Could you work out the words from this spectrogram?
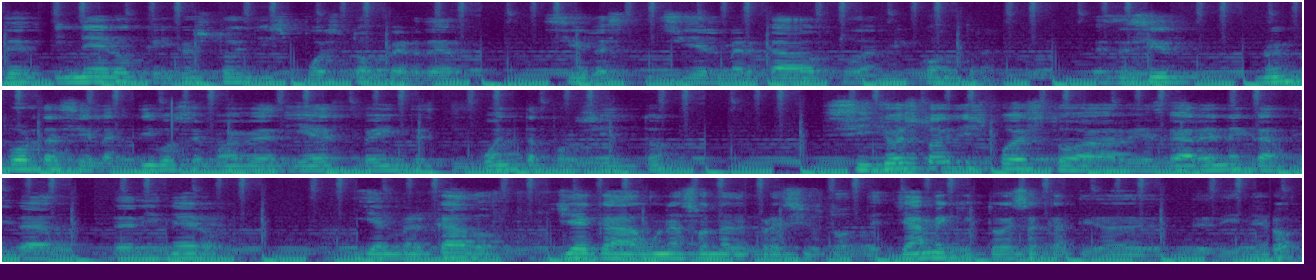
de dinero que yo estoy dispuesto a perder si el, si el mercado actúa en mi contra. Es decir, no importa si el activo se mueve 10, 20, 50%, si yo estoy dispuesto a arriesgar n cantidad de dinero y el mercado llega a una zona de precios donde ya me quitó esa cantidad de, dinero,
